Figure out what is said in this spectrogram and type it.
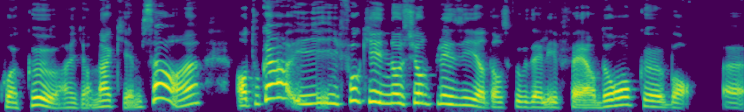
quoique hein, il y en a qui aiment ça. Hein. En tout cas, il faut qu'il y ait une notion de plaisir dans ce que vous allez faire, donc euh, bon, euh,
